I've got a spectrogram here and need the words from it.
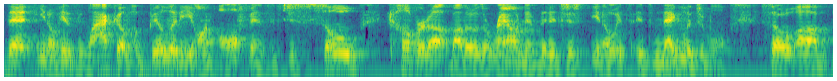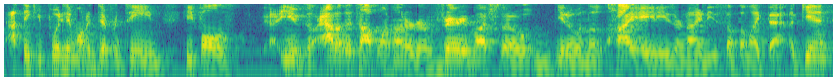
that you know his lack of ability on offense is just so covered up by those around him that it's just you know it's it's negligible so um, i think you put him on a different team he falls either out of the top 100 or very much so, you know, in the high 80s or 90s, something like that. Again,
